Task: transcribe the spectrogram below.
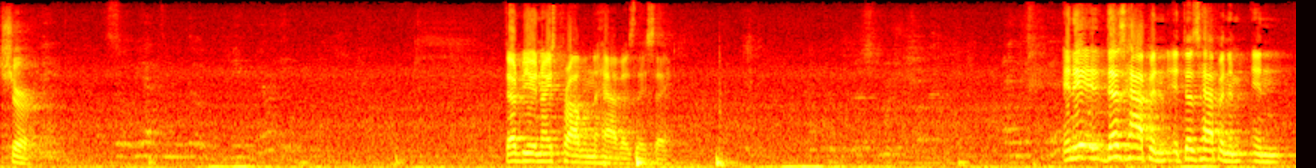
Sure. That'd be a nice problem to have, as they say. And it, it, does happen. It does happen in. in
